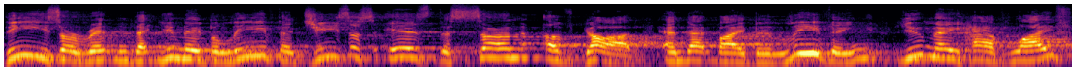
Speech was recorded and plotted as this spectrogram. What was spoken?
These are written that you may believe that Jesus is the Son of God, and that by believing you may have life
